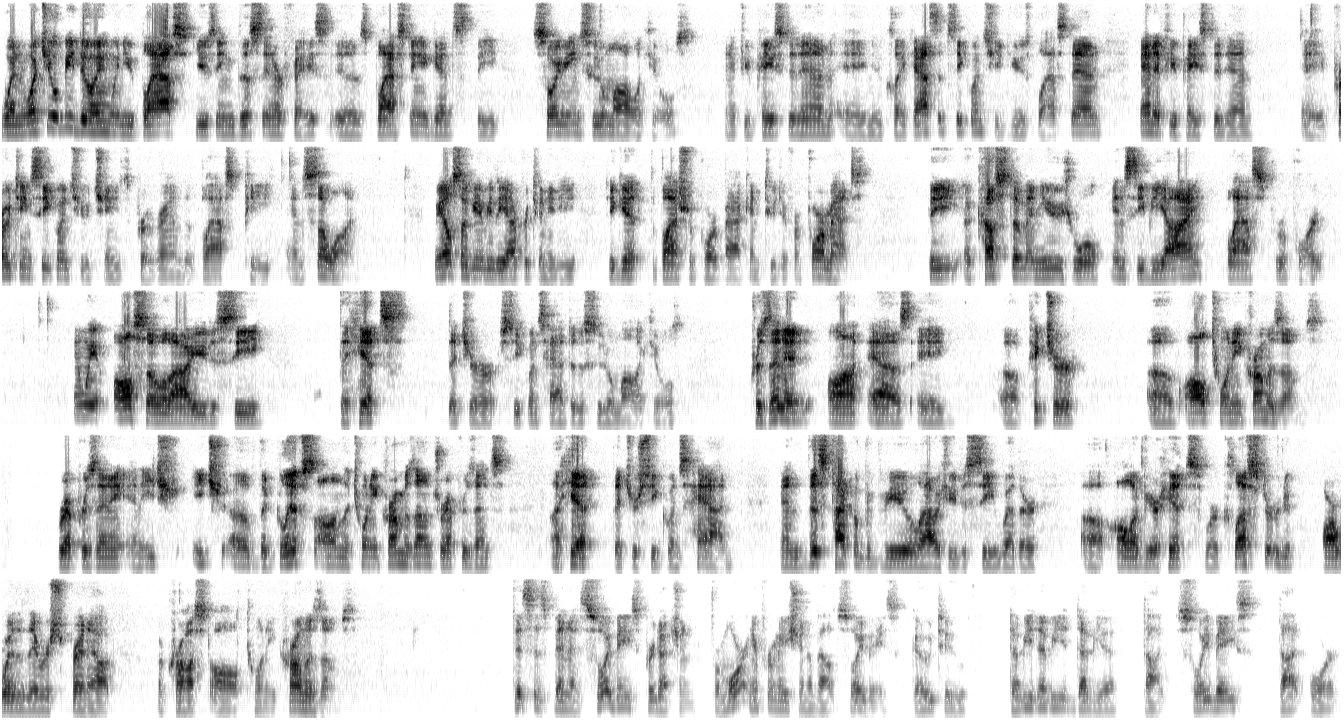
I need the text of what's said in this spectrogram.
When what you'll be doing when you blast using this interface is blasting against the soybean pseudomolecules. And if you pasted in a nucleic acid sequence, you'd use blast BLASTN. And if you pasted in a protein sequence, you would change the program to BLASTP, and so on. We also give you the opportunity to get the BLAST report back in two different formats. The custom and usual NCBI BLAST report, and we also allow you to see the hits that your sequence had to the pseudomolecules presented on, as a, a picture of all 20 chromosomes representing and each each of the glyphs on the 20 chromosomes represents a hit that your sequence had and this type of view allows you to see whether uh, all of your hits were clustered or whether they were spread out across all 20 chromosomes. This has been a Soybase production. For more information about Soybase, go to www.soybase.org.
